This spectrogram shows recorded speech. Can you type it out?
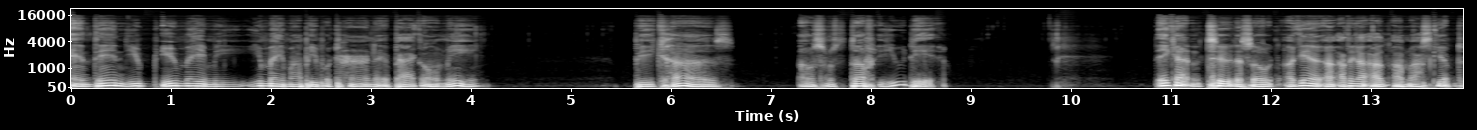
And then you you made me you made my people turn their back on me because of some stuff you did. They got into the so again. I think I I, I skipped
